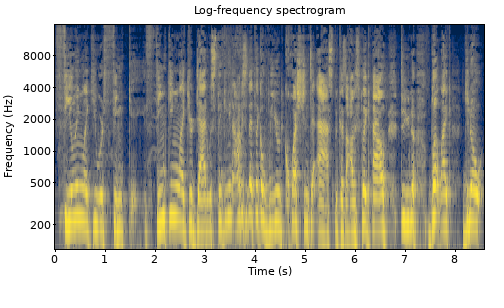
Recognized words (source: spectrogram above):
feeling like you were think thinking like your dad was thinking? And obviously, that's like a weird question to ask because obviously, like, how do you know? But like, you know,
